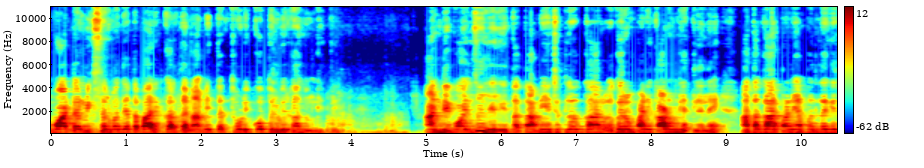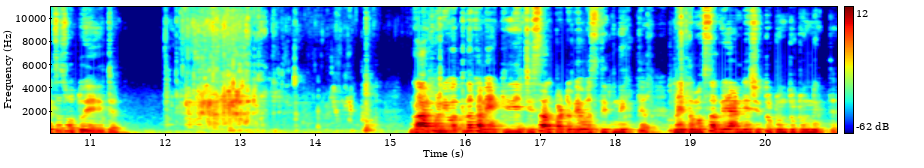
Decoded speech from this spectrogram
वाटर मिक्सरमध्ये आता बारीक करताना मी त्यात थोडी कोथिंबीर घालून घेते. अंडी बॉईल झालेली आहेत आता. मी ह्याच्यातलं गार गरम पाणी काढून घेतलेलं आहे. आता गार पाणी आपण लगेचच ओतूया ह्याच्यात. गार पाणी ओतलं का नाही की याची सालपाट व्यवस्थित निघतात नाही तर मग सगळी अंडी अशी तुटून तुटून निघतात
